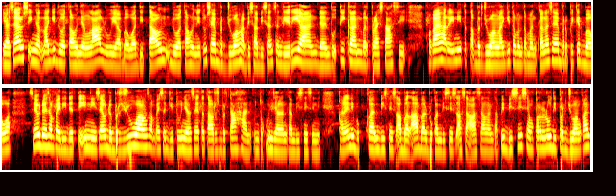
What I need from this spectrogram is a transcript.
Ya saya harus ingat lagi dua tahun yang lalu ya bahwa di tahun dua tahun itu saya berjuang habis-habisan sendirian dan buktikan berprestasi. Makanya hari ini tetap berjuang lagi teman-teman. Karena saya berpikir bahwa saya udah sampai di detik ini saya udah berjuang sampai segitunya. Saya tetap harus bertahan untuk menjalankan bisnis ini. Karena ini bukan bisnis abal-abal bukan bisnis asal-asalan tapi bisnis yang perlu diperjuangkan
